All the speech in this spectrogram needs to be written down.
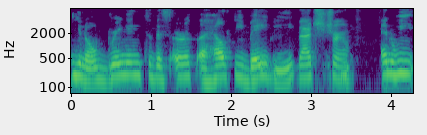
you know bringing to this earth a healthy baby That's true. and we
